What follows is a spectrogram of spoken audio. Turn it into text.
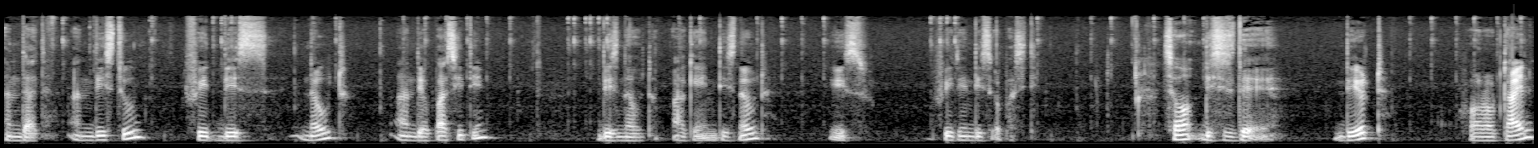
and that. And these two fit this node and the opacity. This node again this node is fitting this opacity so this is the dirt for our tile.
